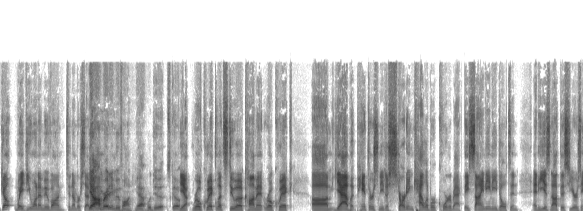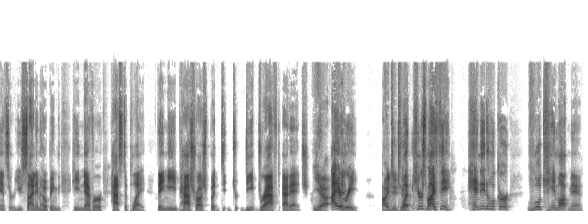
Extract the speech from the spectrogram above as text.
go wait, do you want to move on to number 7? Yeah, I'm ready to move on. Yeah, we'll do it. Let's go. Yeah, real quick, let's do a comment real quick. Um, yeah, but Panthers need a starting caliber quarterback. They signed Andy Dalton, and he is not this year's answer. You sign him hoping he never has to play. They need pass rush, but d- d- deep draft at edge. Yeah, I agree. I do too. But here's my thing Hendon Hooker, look him up, man.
